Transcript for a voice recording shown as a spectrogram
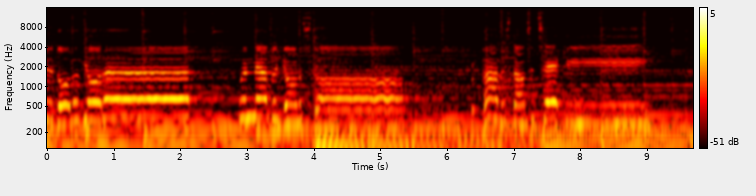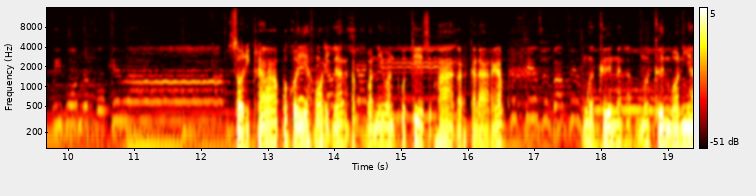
conquered all of Europe. We're never gonna stop. From Paris down to Turkey, we've won the fucking lot. สวัสดีครับพวกเราเยฮอตอีกแล้วนะครับ วันนี้วันพุธที่ 15 กรกฎาคมนะครับ เมื่อคืนนะครับ เมื่อคืนบอลเนีย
